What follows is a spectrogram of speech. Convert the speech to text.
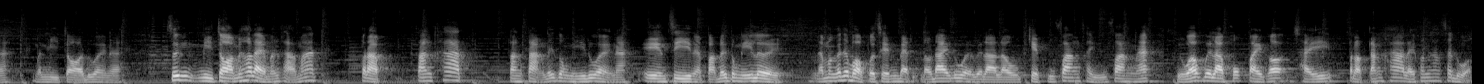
นะ มันมีจอด้วยนะ ซึ่งมีจอไม่เท่าไหร่มันสามารถปรับตั้งค่าต่างๆ ได้ตรงนี้ด้วยนะ ANC เนี่ยปรับได้ตรงนี้เลย แล้วมันก็จะบอกเปอร์เซ็นต์แบตเราได้ด้วย เวลาเราเก็บหูฟังใส่หูฟังนะ หรือว่าเวลาพกไปก็ใช้ปรับตั้งค่าอะไรค่อนข้างสะดวก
